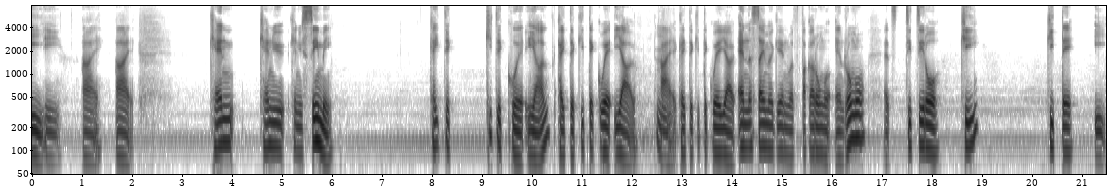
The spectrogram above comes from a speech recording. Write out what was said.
i. I. Ai, ai. Can, can you, can you see me? Kei te kite koe i au. Kei te kite koe i au. Ai, kei te kite koe i au. And the same again with whakarongo and rongo. It's titiro ki, kite i.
